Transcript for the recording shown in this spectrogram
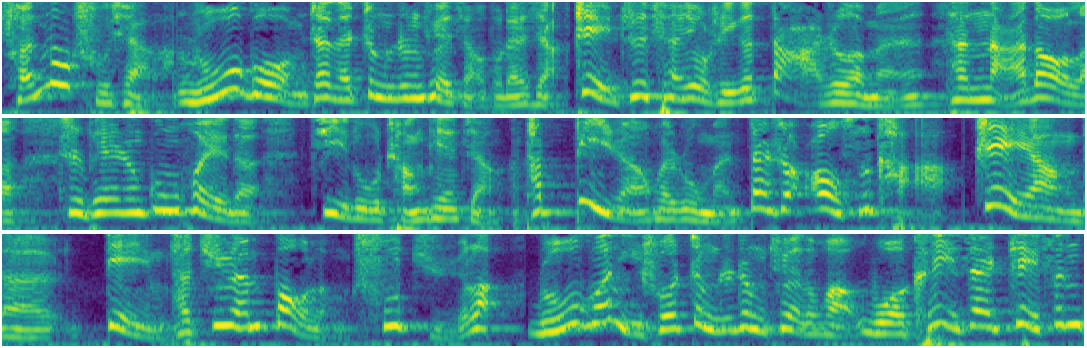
全都出现了。如果我们站在正正确角度来讲，这之前又是一个大热门，他拿到了制片人工会的纪录长片奖，他必然会入门。但是奥斯卡这样的电影，他居然爆冷出局了。如果你说政治正确的话，我可以在这份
